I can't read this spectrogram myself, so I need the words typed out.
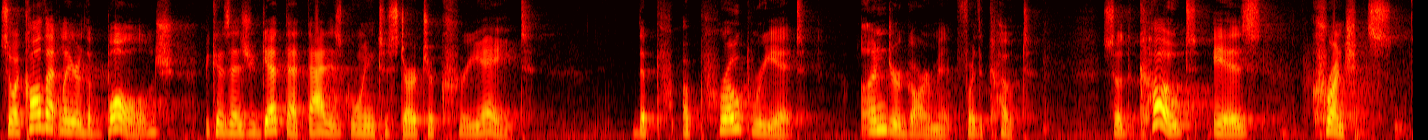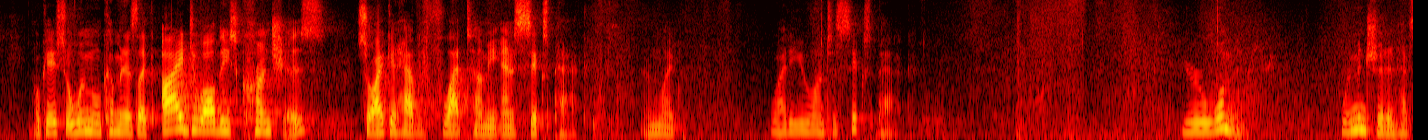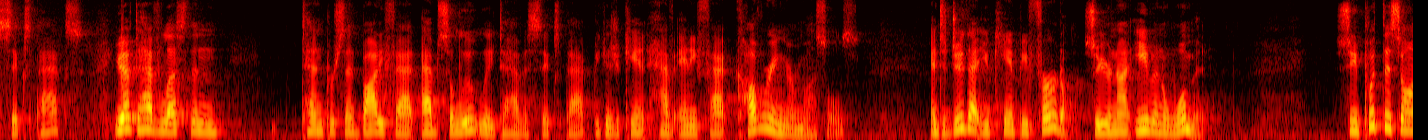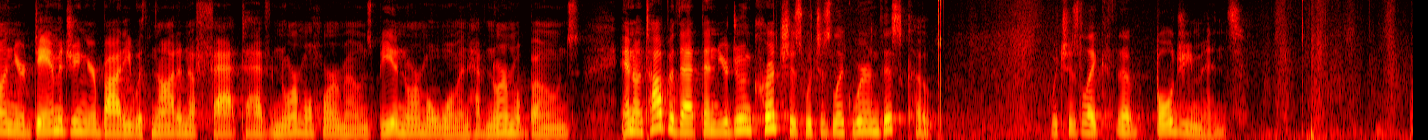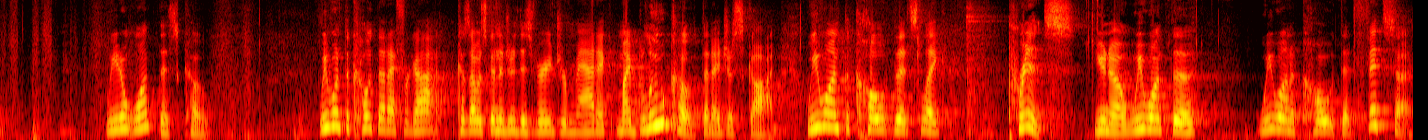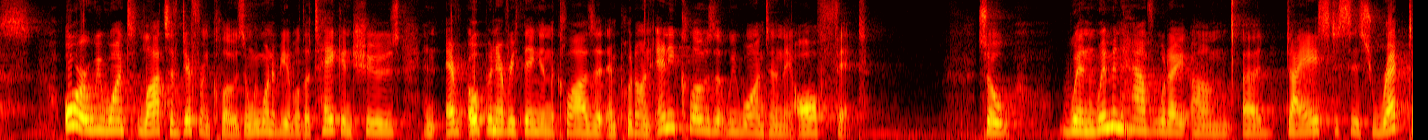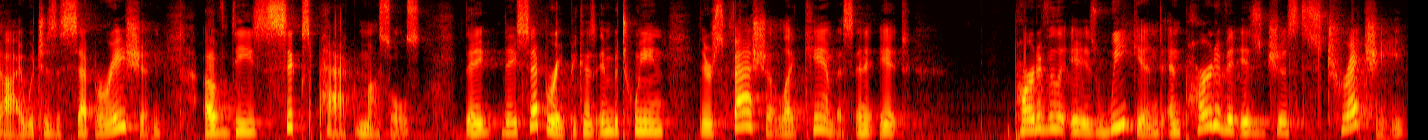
So I call that layer the bulge because as you get that, that is going to start to create the pr- appropriate undergarment for the coat. So the coat is crunches. Okay, so women will come in as like, I do all these crunches so I could have a flat tummy and a six pack. I'm like, why do you want a six pack? You're a woman. Women shouldn't have six packs. You have to have less than 10% body fat, absolutely, to have a six pack because you can't have any fat covering your muscles. And to do that, you can't be fertile. So you're not even a woman. So you put this on, you're damaging your body with not enough fat to have normal hormones, be a normal woman, have normal bones. And on top of that, then you're doing crunches, which is like wearing this coat, which is like the bulgy men's. We don't want this coat. We want the coat that I forgot because I was going to do this very dramatic, my blue coat that I just got. We want the coat that's like Prince, you know, we want the we want a coat that fits us. Or we want lots of different clothes and we want to be able to take and choose and ev- open everything in the closet and put on any clothes that we want and they all fit. So when women have what I, um, a diastasis recti, which is a separation of these six pack muscles, they, they separate because in between there's fascia like canvas and it, it part of it is weakened and part of it is just stretchy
